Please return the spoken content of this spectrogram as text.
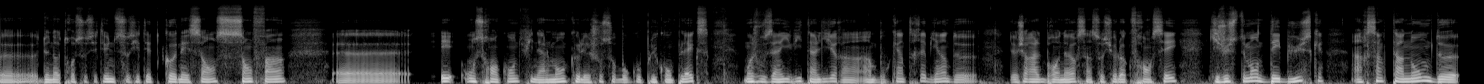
euh, de notre société une société de connaissances sans fin. Euh, et on se rend compte finalement que les choses sont beaucoup plus complexes. Moi, je vous invite à lire un, bouquin très bien de, de Gerald Bronner, c'est un sociologue français, qui justement débusque un certain nombre de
